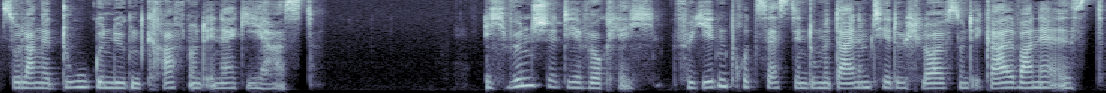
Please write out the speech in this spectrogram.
solange du genügend Kraft und Energie hast. Ich wünsche dir wirklich für jeden Prozess, den du mit deinem Tier durchläufst und egal wann er ist,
